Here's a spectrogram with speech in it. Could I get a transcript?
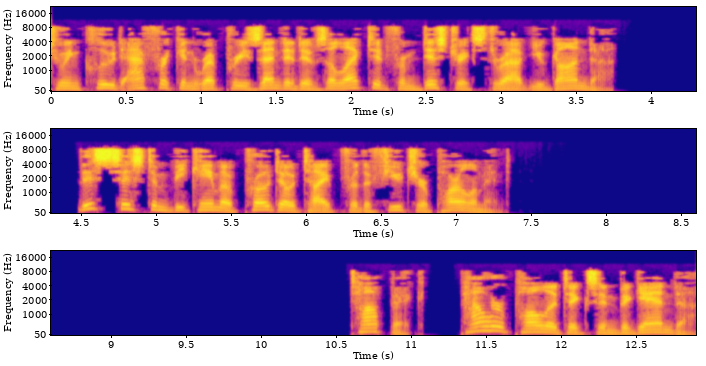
to include African representatives elected from districts throughout Uganda. This system became a prototype for the future parliament. Power politics in Baganda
